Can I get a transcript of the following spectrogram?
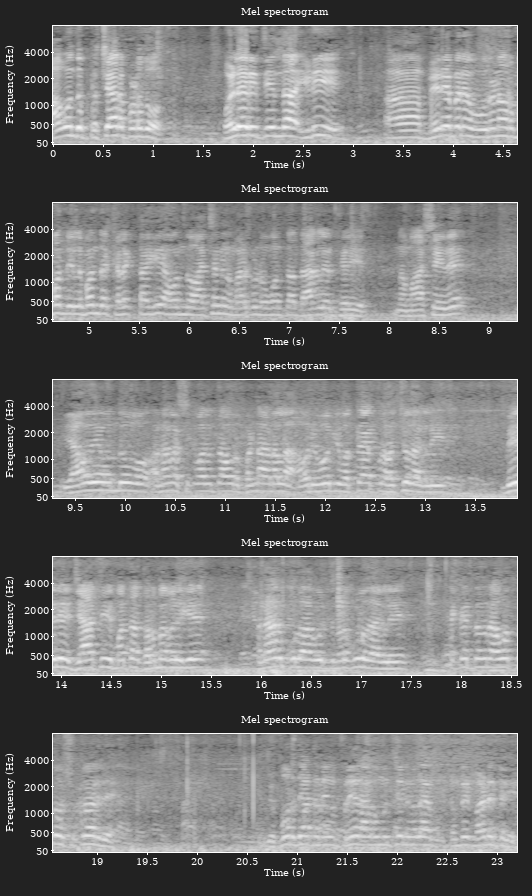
ಆ ಒಂದು ಪ್ರಚಾರ ಪಡೆದು ಒಳ್ಳೆ ರೀತಿಯಿಂದ ಇಡೀ ಬೇರೆ ಬೇರೆ ಊರಿನವ್ರು ಬಂದು ಇಲ್ಲಿ ಬಂದು ಕಲೆಕ್ಟ್ ಆಗಿ ಆ ಒಂದು ಆಚರಣೆ ಮಾಡ್ಕೊಂಡು ಹೋಗುವಂತದ್ದಾಗಲಿ ಅಂತ ಹೇಳಿ ನಮ್ಮ ಆಶೆ ಇದೆ. ಯಾವುದೇ ಒಂದು ಅನಾವಶ್ಯಕವಾದಂತಹ ಅವರು ಬಣ್ಣ ಆಡಲ್ಲ. ಅವ್ರಿಗೆ ಹೋಗಿ ಒತ್ತಾಯ ಹಚ್ಚೋದಾಗ್ಲಿ ಬೇರೆ ಜಾತಿ ಮತ ಧರ್ಮಗಳಿಗೆ ಅನಾನುಕೂಲ ಆಗುವಂತ ನಡ್ಕೊಳ್ಳೋದಾಗ್ಲಿ ಯಾಕಂತಂದ್ರೆ ಅವತ್ತು ಶುಕ್ರವಾರ ಇದೆ. ಬಿಫೋರ್ ದಾಟ್ ನೀವು ಪ್ರೇಯರ್ ಆಗೋ ಮುಂಚೆ ನೀವೆಲ್ಲ ಕಂಪ್ಲೇಂಟ್ ಮಾಡಿರ್ತೀರಿ.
